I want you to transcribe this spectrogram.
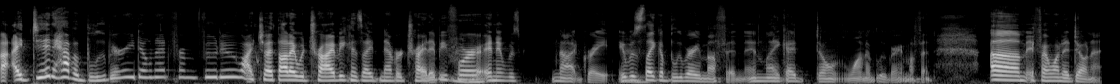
I I did have a blueberry donut from Voodoo, which I thought I would try because I'd never tried it before and it was not great. It was like a blueberry muffin and like I don't want a blueberry muffin. Um if I want a donut.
